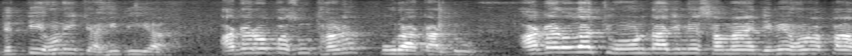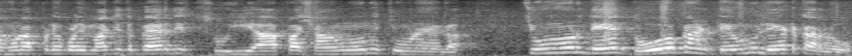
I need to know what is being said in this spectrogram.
ਦਿੱਤੀ ਹੋਣੀ ਚਾਹੀਦੀ ਆ। ਅਗਰ ਉਹ ਪਸ਼ੂ ਥਣ, ਪੂਰਾ ਕਰ ਦੂ ਅਗਰ ਉਹਦਾ ਚੋਣ ਦਾ ਜਿਵੇਂ ਸਮਾਂ ਹੈ, ਜਿਵੇਂ ਹੁਣ ਆਪਾਂ ਹੁਣ ਆਪਣੇ ਕੋਲੇ ਮੱਝ ਦੁਪਹਿਰ ਦੀ ਸੂਈ ਆ, ਆਪਾਂ ਸ਼ਾਮ ਨੂੰ ਉਹਨੂੰ ਚੋਣਾ ਹੈਗਾ। ਚੋਣ ਦੇ 2 ਘੰਟੇ ਉਹਨੂੰ ਲੇਟ ਕਰ ਲਓ।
